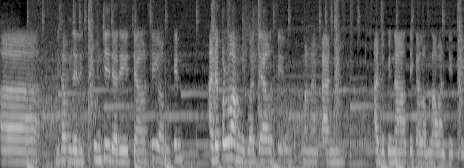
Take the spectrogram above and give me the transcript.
uh, bisa menjadi kunci dari Chelsea ya mungkin ada peluang buat Chelsea untuk menangkan adu penalti kalau melawan City.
